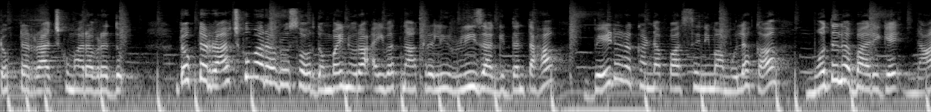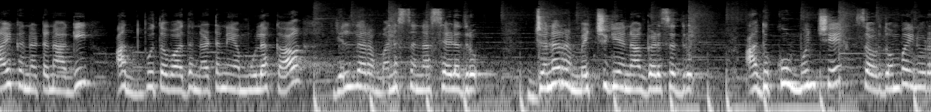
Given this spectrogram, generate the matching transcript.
ಡಾಕ್ಟರ್ ರಾಜ್ಕುಮಾರ್ ಅವರದ್ದು. ಡಾಕ್ಟರ್ ರಾಜ್ಕುಮಾರ್ ಅವರು ಸಾವಿರದ ಒಂಬೈನೂರ ಐವತ್ನಾಲ್ಕರಲ್ಲಿ ರಿಲೀಸ್ ಆಗಿದ್ದಂತಹ ಬೇಡರ ಕಣ್ಣಪ್ಪ ಸಿನಿಮಾ ಮೂಲಕ ಮೊದಲ ಬಾರಿಗೆ ನಾಯಕ ನಟನಾಗಿ ಅದ್ಭುತವಾದ ನಟನೆಯ ಮೂಲಕ ಎಲ್ಲರ ಮನಸ್ಸನ್ನ ಸೆಳೆದ್ರು. ಜನರ ಮೆಚ್ಚುಗೆಯನ್ನ ಗಳಿಸಿದ್ರು. ಅದಕ್ಕೂ ಮುಂಚೆ ಸಾವಿರದ ಒಂಬೈನೂರ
